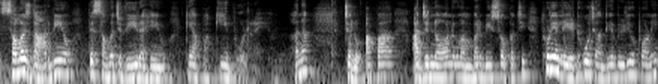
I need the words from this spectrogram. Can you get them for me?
ਸਮਝਦਾਰ ਵੀ ਹੋ ਤੇ ਸਮਝ ਵੀ ਰਹੇ ਹੋ ਕਿ ਆਪਾਂ ਕੀ ਬੋਲ ਰਹੇ ਹਾਂ, ਹਨਾ? ਚਲੋ ਆਪਾਂ ਅੱਜ 9 ਨਵੰਬਰ 2025 ਥੋੜੀ ਲੇਟ ਹੋ ਜਾਂਦੀ ਹੈ ਵੀਡੀਓ ਪਾਉਣੀ,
